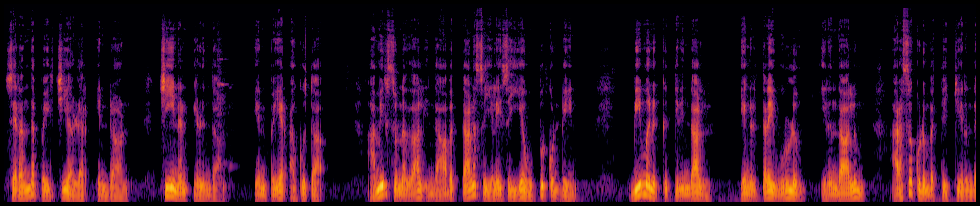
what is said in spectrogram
சிறந்த பயிற்சியாளர் என்றான். சீனன் எழுந்தான். என் பெயர் அகுதா. அமீர் சொன்னதால் இந்த ஆபத்தான செயலை செய்ய ஒப்புக்கொண்டேன் பீமனுக்கு தெரிந்தால் எங்கள் தலை உருளும். இருந்தாலும் அரச குடும்பத்தைச் சேர்ந்த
